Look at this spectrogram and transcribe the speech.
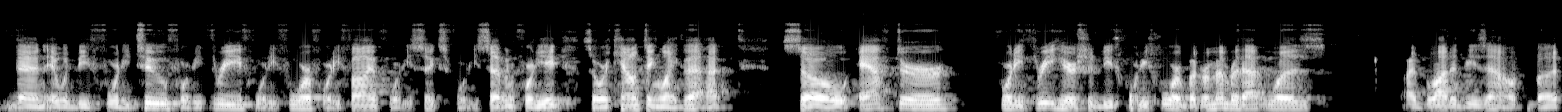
then it would be 42, 43, 44, 45, 46, 47, 48. So we're counting like that. So after 43 here should be 44, but remember that was, I blotted these out, but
